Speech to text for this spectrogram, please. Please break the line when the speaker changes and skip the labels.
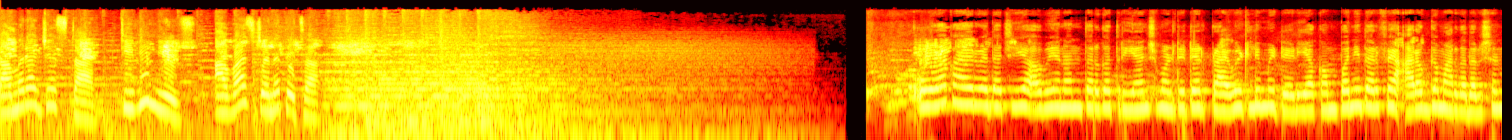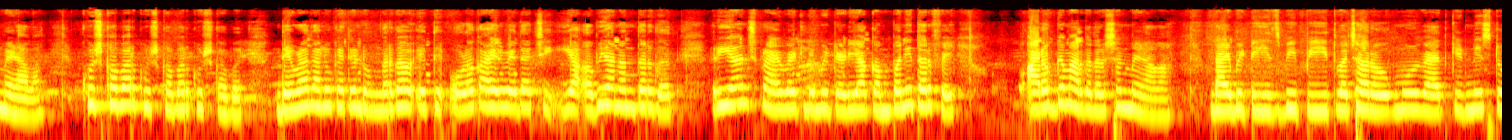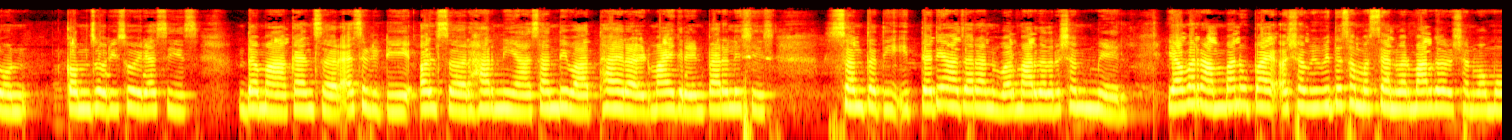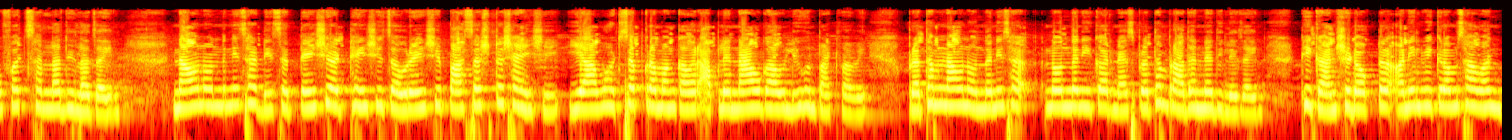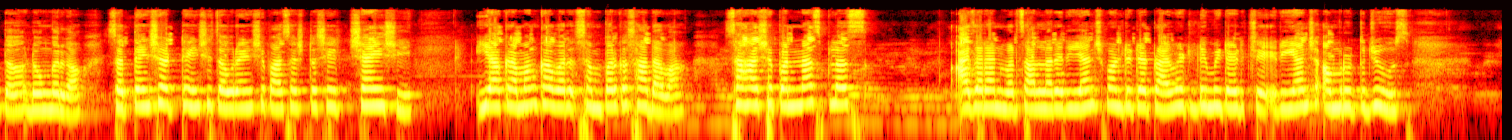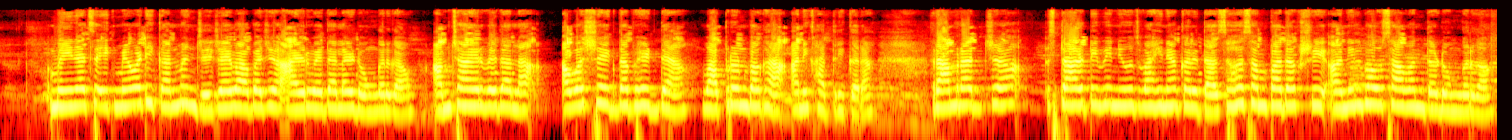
रामराज्य star TV news आवाज जनतेचा.
ओळख आयुर्वेदाची या अभियानांतर्गत रियांश मल्टीटेल प्रायव्हेट लिमिटेड या कंपनीतर्फे आरोग्य मार्गदर्शन मिळावा. खुशखबर खुशखबर खुशखबर. देवळा तालुक्यातील डोंगरगाव येथे ओळख आयुर्वेदाची या अभियानांतर्गत रियांश प्रायव्हेट लिमिटेड या कंपनीतर्फे आरोग्य मार्गदर्शन मिळावा. डायबिटीज बी पी त्वचारोग मूळव्याध किडनी स्टोन कमजोरी सोयऱ्यासिस दमा कॅन्सर ॲसिडिटी अल्सर हार्निया संधिवात थायरॉईड मायग्रेन पॅरालिसिस संतती इत्यादी आजारांवर मार्गदर्शन मिळेल. यावर रामबाण उपाय अशा विविध समस्यांवर मार्गदर्शन व मोफत सल्ला दिला जाईल. नाव नोंदणीसाठी सत्याऐंशी अठ्ठ्याऐंशी चौऱ्याऐंशी पासष्ट शहाऐंशी या व्हॉट्सअप क्रमांकावर आपले नाव गाव लिहून पाठवावे. प्रथम नाव नोंदणी नोंदणी करण्यास प्रथम प्राधान्य दिले जाईल. ठिकाण श्री डॉक्टर अनिल विक्रम सावंत डोंगरगाव. सत्याऐंशी अठ्ठ्याऐंशी चौऱ्याऐंशी पासष्ट शे शहाऐंशी या क्रमांकावर संपर्क साधावा. सहाशे पन्नास प्लस आजारांवर चालणारे रियांश मल्टीटेड प्रायव्हेट लिमिटेडचे रियांश अमृत ज्यूस मिळण्याचे एकमेव ठिकाण म्हणजे जय बाबाजी आयुर्वेदालय डोंगरगाव. आमच्या आयुर्वेदाला अवश्य एकदा भेट द्या वापरून बघा आणि खात्री करा. Ramrajya star T V news वाहिन्याकरिता सहसंपादक श्री अनिल भाऊ सावंत डोंगरगाव.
